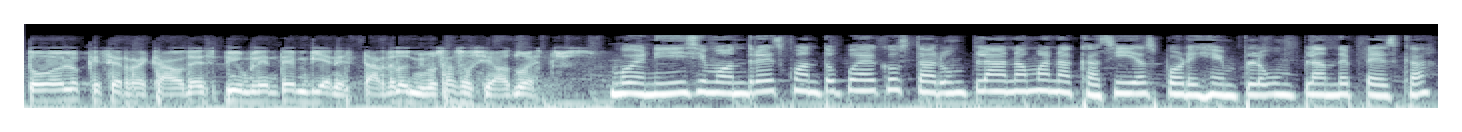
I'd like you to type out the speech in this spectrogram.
todo lo que se recauda es simplemente en bienestar de los mismos asociados nuestros. Buenísimo, Andrés. ¿Cuánto puede costar un plan a Manacasillas, por ejemplo, un plan de pesca?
